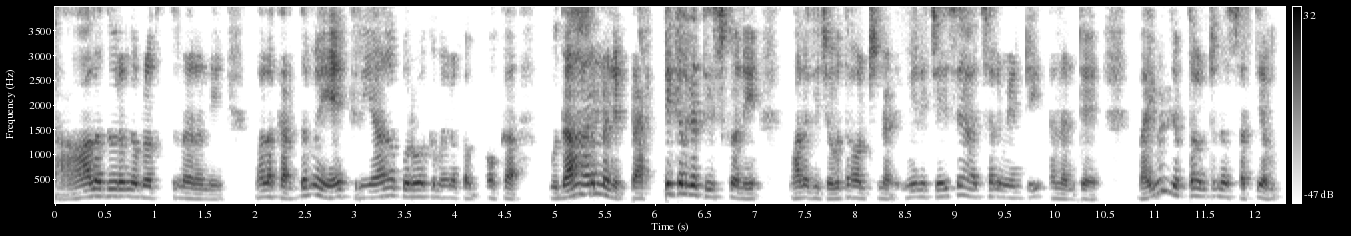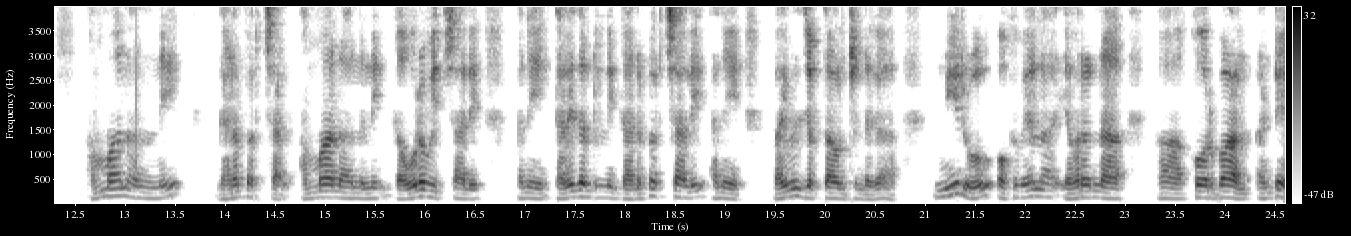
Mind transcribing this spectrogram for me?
చాలా దూరంగా బ్రతుకుతున్నారని వాళ్ళకు అర్థమయ్యే క్రియాపూర్వకమైన ఒక ఒక ఉదాహరణని ప్రాక్టికల్గా తీసుకొని వాళ్ళకి చెబుతూ ఉంటున్నాడు. మీరు చేసే ఆచారం ఏంటి అని అంటే బైబిల్ చెప్తా ఉంటున్న సత్యం అమ్మా నాన్నని ఘనపరచాలి అమ్మా నాన్నని గౌరవించాలి అని తల్లిదండ్రుల్ని ఘనపరచాలి అని బైబిల్ చెప్తా ఉంటుండగా మీరు ఒకవేళ ఎవరన్నా కోర్బాన్ అంటే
